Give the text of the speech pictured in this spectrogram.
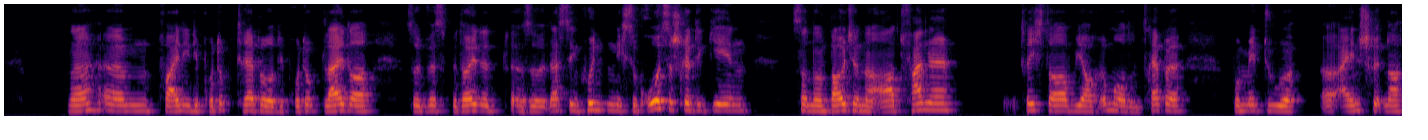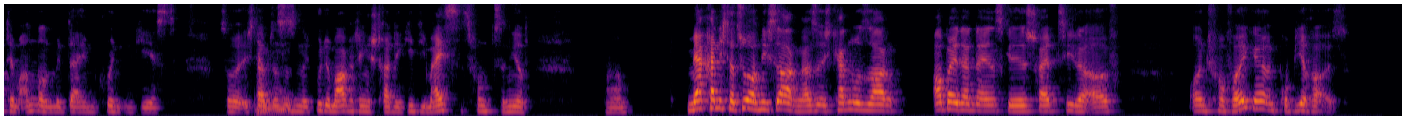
Na, ähm, vor allem die Produkttreppe oder die Produktleiter. So was bedeutet, also lass den Kunden nicht so große Schritte gehen, sondern baut dir eine Art Funnel, Trichter, wie auch immer, oder eine Treppe, womit du äh, einen Schritt nach dem anderen mit deinem Kunden gehst. So, ich glaube, das ist eine gute Marketingstrategie, die meistens funktioniert. Ja. Mehr kann ich dazu auch nicht sagen. Also ich kann nur sagen, arbeite an deinen Skills, schreib Ziele auf und verfolge und probiere aus.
